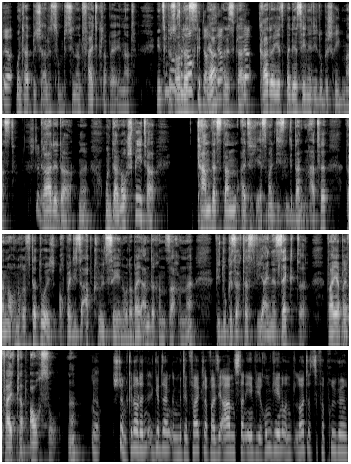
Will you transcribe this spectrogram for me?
Ja. und hat mich alles so ein bisschen an Fight Club erinnert. Genau, Insbesondere, auch gedacht, ja, ja. alles klar. Ja. Gerade jetzt bei der Szene, die du beschrieben hast. Stimmt. Gerade da, ne? Und dann auch später kam das dann, als ich erstmal diesen Gedanken hatte, dann auch noch öfter durch. Auch bei dieser Abkühlszene oder bei anderen Sachen, ne? Wie du gesagt hast, wie eine Sekte. War ja bei Ja. Fight Club auch so, ne? Ja, stimmt. Genau, den Gedanken mit dem Fight Club, weil sie abends dann irgendwie rumgehen und Leute zu verprügeln.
